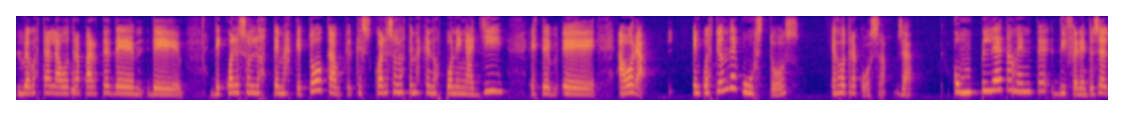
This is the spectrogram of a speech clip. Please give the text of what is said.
Luego está la otra parte de, de cuáles son los temas que toca, que, cuáles son los temas que nos ponen allí. Este, eh, ahora, en cuestión de gustos, es otra cosa. O sea, completamente diferente. O sea,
